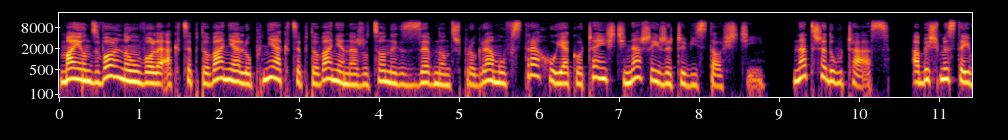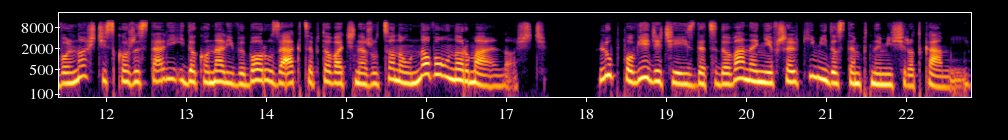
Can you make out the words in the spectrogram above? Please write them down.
Mając wolną wolę akceptowania lub nieakceptowania narzuconych z zewnątrz programów strachu jako części naszej rzeczywistości, nadszedł czas, abyśmy z tej wolności skorzystali i dokonali wyboru zaakceptować narzuconą nową normalność lub powiedzieć jej zdecydowane nie wszelkimi dostępnymi środkami.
